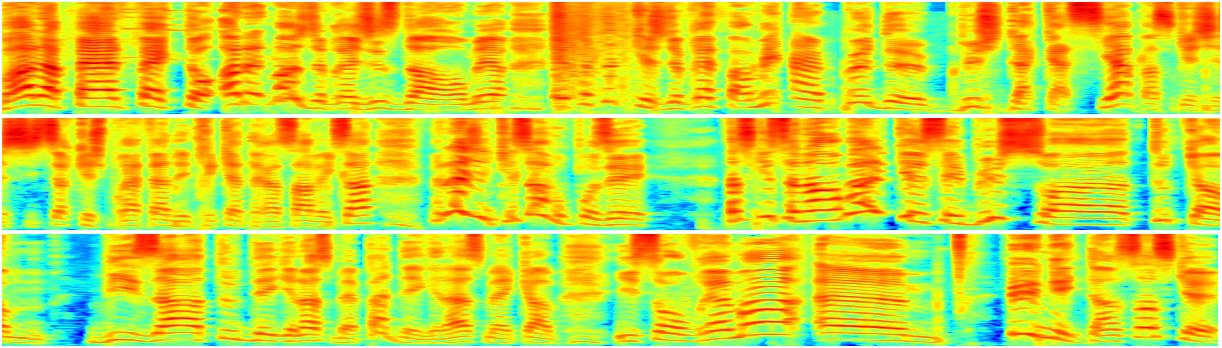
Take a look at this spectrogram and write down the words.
Voilà, perfecto. Honnêtement, je devrais juste dormir. Et peut-être que je devrais farmer un peu de bûches d'acacia parce que je suis sûr que je pourrais faire des trucs intéressants avec ça. Mais là, j'ai une question à vous poser. Est-ce que c'est normal que ces bûches soient toutes comme bizarres, toutes dégueulasses? Ben, pas dégueulasses, mais comme... Ils sont vraiment euh, uniques dans le sens que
